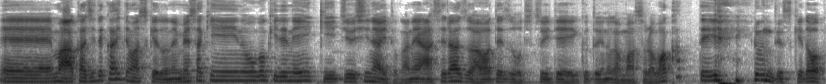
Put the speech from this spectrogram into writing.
えー、まあ赤字で書いてますけどね、目先の動きでね、一喜一憂しないとかね、焦らず慌てず落ち着いていくというのが、まあそれは分かっているんですけど、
